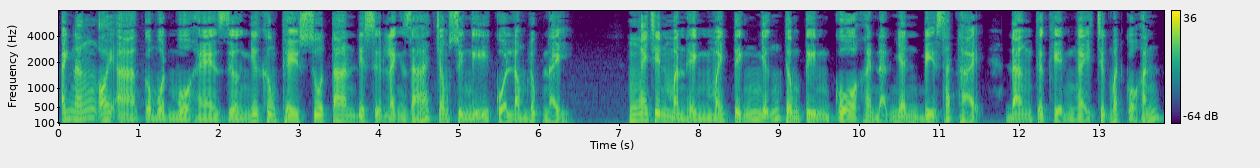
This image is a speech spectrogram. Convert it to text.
Ánh nắng oi ả của một mùa hè dường như không thể xua tan đi sự lạnh giá trong suy nghĩ của Long lúc này. Ngay trên màn hình máy tính những thông tin của hai nạn nhân bị sát hại đang thực hiện ngay trước mắt của hắn.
